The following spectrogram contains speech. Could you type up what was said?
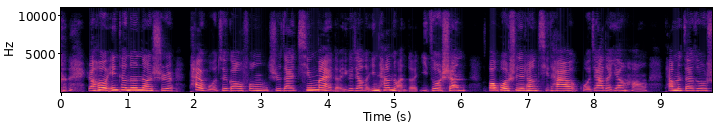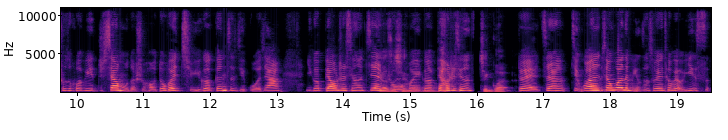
然后 Internun 呢是泰国最高峰，是在清迈的一个叫做因他暖的一座山。包括世界上其他国家的央行，他们在做数字货币项目的时候，都会取一个跟自己国家一个标志性的建筑和一个标志性的景观，对自然景观相关的名字，所以特别有意思。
